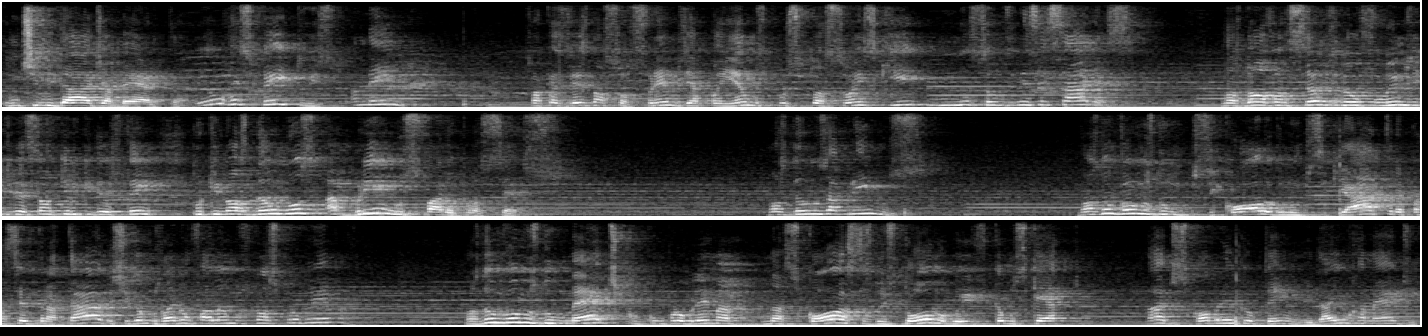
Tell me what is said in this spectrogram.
intimidade aberta. Eu respeito isso, amém. Só que às vezes nós sofremos e apanhamos por situações que não são desnecessárias. Nós não avançamos e não fluímos em direção àquilo que Deus tem, porque nós não nos abrimos para o processo. Nós não nos abrimos. Nós não vamos num psicólogo, num psiquiatra para ser tratado e chegamos lá e não falamos do nosso problema. Nós não vamos num médico com problema nas costas, no estômago e ficamos quietos. Ah, descobre aí o que eu tenho, me dá aí o remédio.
